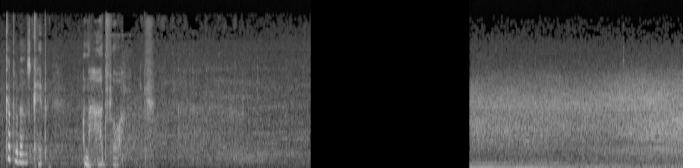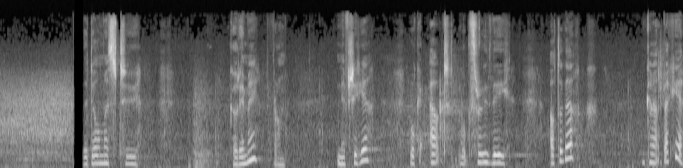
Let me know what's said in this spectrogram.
A couple of hours kip on the hard floor. The Dolmus to Goreme from Nevşehir here. Walk out, walk through the Otogar and come out the back here.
